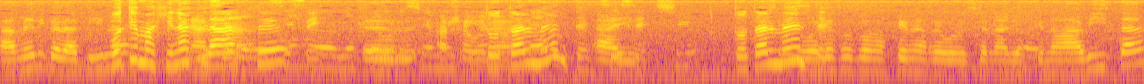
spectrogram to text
América Latina. ¿Vos te imaginás que nace sí, el, Totalmente, ahí. sí, sí. Totalmente. Esos son los genes revolucionarios que nos habitan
